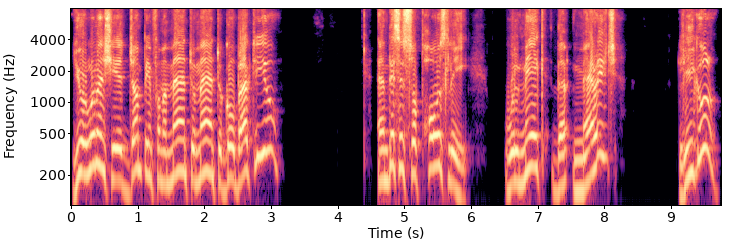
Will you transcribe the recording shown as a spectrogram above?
Your woman, she is jumping from a man to man to go back to you. And this is supposedly will make the marriage legal.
